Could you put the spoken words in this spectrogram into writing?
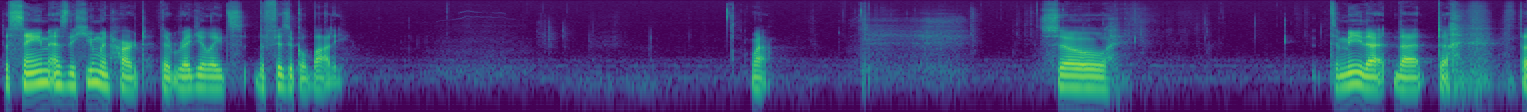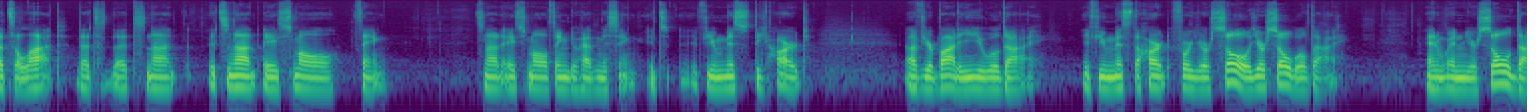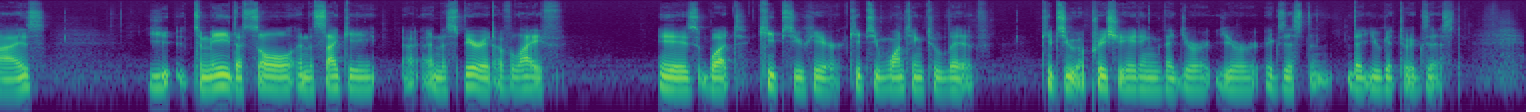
the same as the human heart that regulates the physical body. So, to me, that that uh, that's a lot. That's that's not. It's not a small thing. It's not a small thing to have missing. It's if you miss the heart of your body, you will die. If you miss the heart for your soul, your soul will die. And when your soul dies, you, to me, the soul and the psyche uh, and the spirit of life is what keeps you here, keeps you wanting to live, keeps you appreciating that you're you're existent, that you get to exist.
